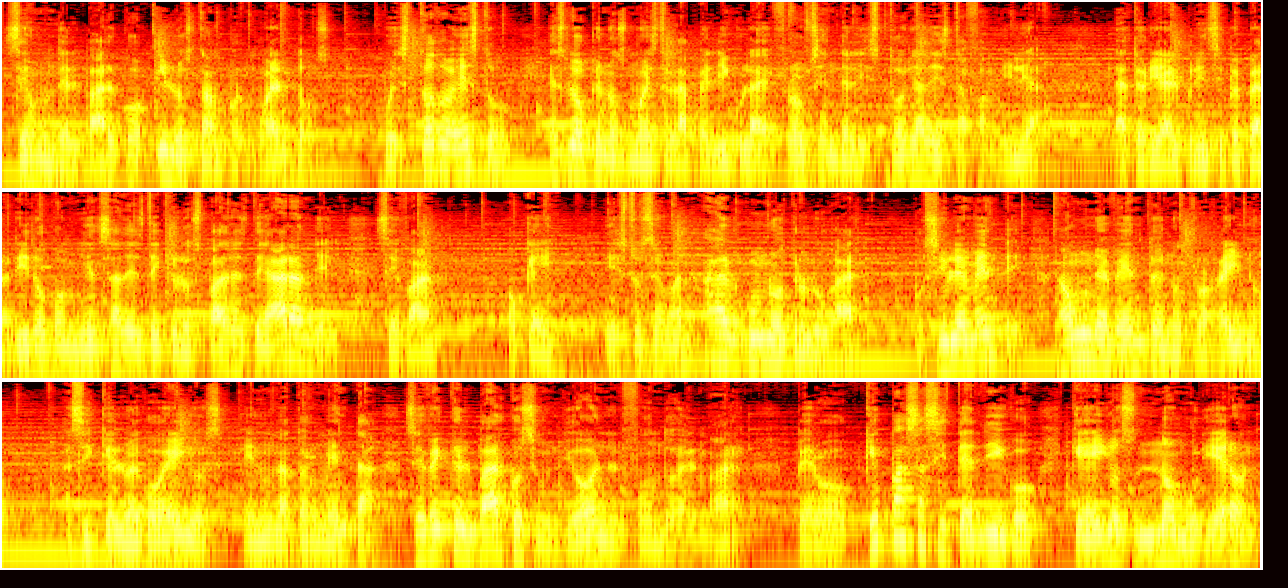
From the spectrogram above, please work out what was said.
se hunde el barco y los dan por muertos. Pues todo esto es lo que nos muestra la película de Frozen de la historia de esta familia. La teoría del príncipe perdido comienza desde que los padres de Arandel se van. Ok, estos se van a algún otro lugar posiblemente a un evento en otro reino. Así que luego ellos, en una tormenta, se ve que el barco se hundió en el fondo del mar. Pero, ¿qué pasa si te digo que ellos no murieron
